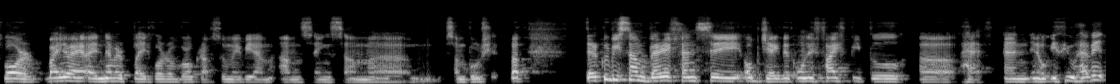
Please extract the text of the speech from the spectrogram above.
sword. By the way, I never played World of Warcraft, so maybe I'm I'm saying some um, some bullshit. But there could be some very fancy object that only five people uh, have, and you know if you have it,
